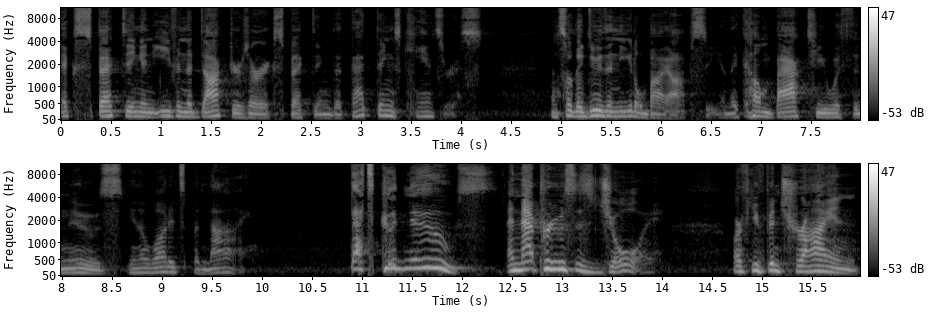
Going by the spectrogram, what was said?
expecting, and even the doctors are expecting, that that thing's cancerous. And so they do the needle biopsy, and they come back to you with the news, you know what, it's benign. That's good news. And that produces joy. Or if you've been trying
